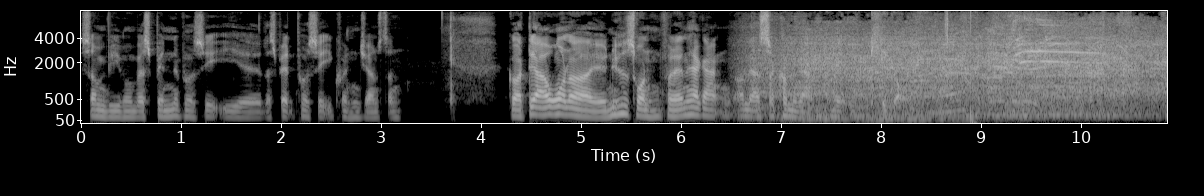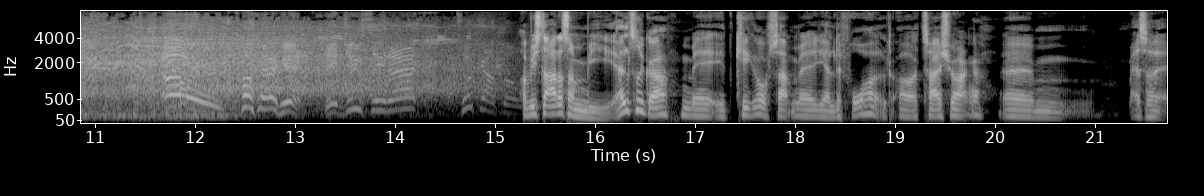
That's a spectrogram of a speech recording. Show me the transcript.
som vi må være spændende på at se i, øh, eller spændt på at se i Quentin Johnston. Godt, det afrunder øh, nyhedsrunden for den her gang, og lad os så komme i gang med en kick-off. Og vi starter, som vi altid gør, med et kick-off sammen med Hjalte Froholt og Thijs Joanger. Øhm, altså,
